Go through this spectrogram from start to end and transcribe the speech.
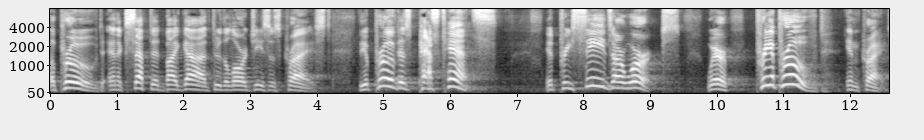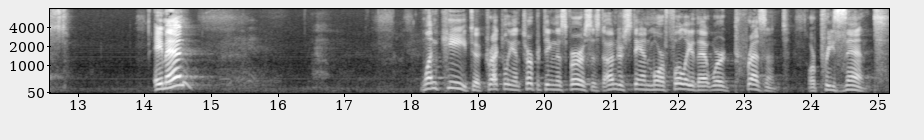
approved and accepted by God through the Lord Jesus Christ. The approved is past tense, it precedes our works, We're pre approved in Christ. Amen? One key to correctly interpreting this verse is to understand more fully that word present or present.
